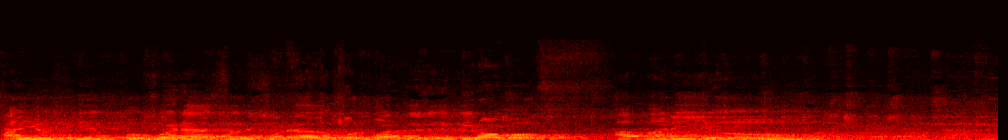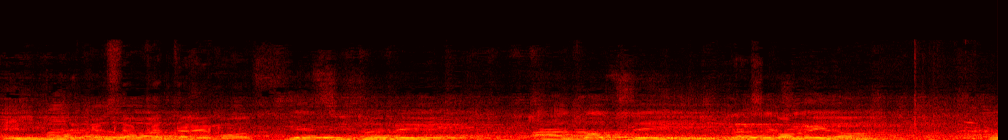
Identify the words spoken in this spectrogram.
Hay un tiempo fuera solicitado por, parte del equipo Lobos. amarillo. El marcador Es el que tenemos. 19 a 12. Claro que corrido. sí.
